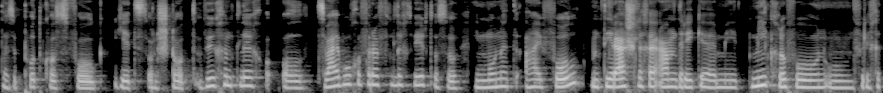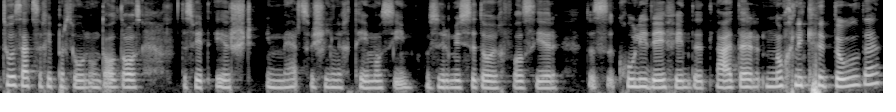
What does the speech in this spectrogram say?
dass eine Podcast-Folge jetzt anstatt wöchentlich all zwei Wochen veröffentlicht wird, also im Monat eine Folge. Und die restlichen Änderungen mit Mikrofon und vielleicht eine zusätzliche Person und all das, das wird erst im März wahrscheinlich Thema sein. Also ihr müsst euch, falls ihr das eine coole Idee findet, leider noch nicht gedulden.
